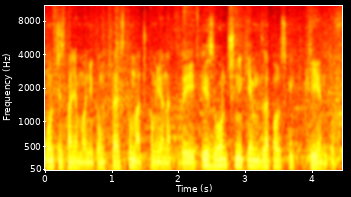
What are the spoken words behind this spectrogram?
łącznie z panią Moniką, która jest tłumaczką i ona tutaj jest łącznikiem dla polskich klientów.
